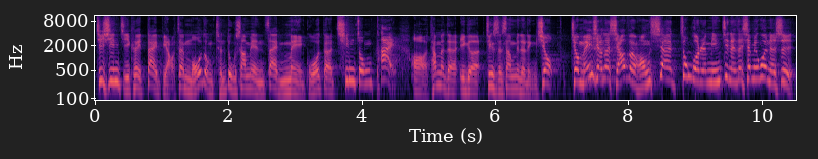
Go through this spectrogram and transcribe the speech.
基辛吉可以代表在某种程度上面，在美国的亲中派哦他们的一个精神上面的领袖，就没想到小粉红下中国人民竟然在下面问的是，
